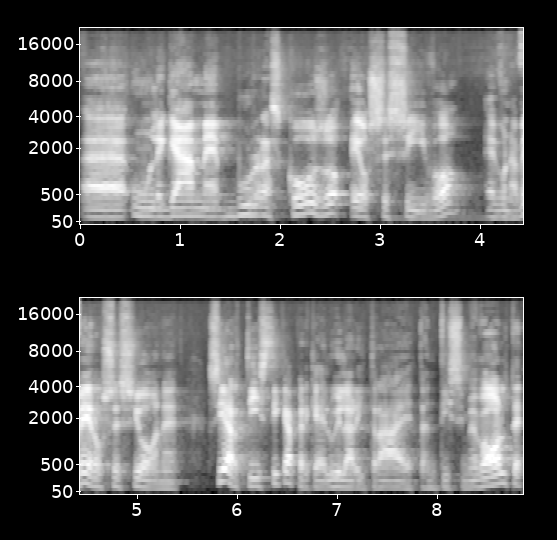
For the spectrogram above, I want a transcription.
eh, un legame burrascoso e ossessivo, è una vera ossessione, sia artistica perché lui la ritrae tantissime volte,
